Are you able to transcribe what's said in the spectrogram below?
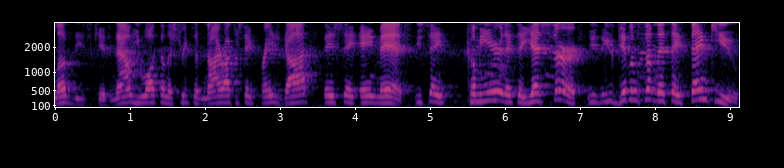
love these kids. Now you walk down the streets of Narok, you say, Praise God. They say, Amen. You say, Come here. They say, Yes, sir. You, you give them something, they say, Thank you.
